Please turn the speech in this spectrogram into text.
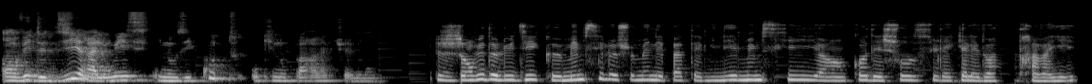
envie de dire à Louise qui nous écoute ou qui nous parle actuellement? J'ai envie de lui dire que même si le chemin n'est pas terminé, même s'il y a encore des choses sur lesquelles elle doit travailler,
